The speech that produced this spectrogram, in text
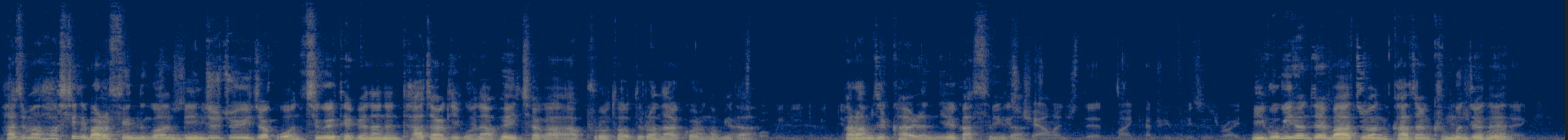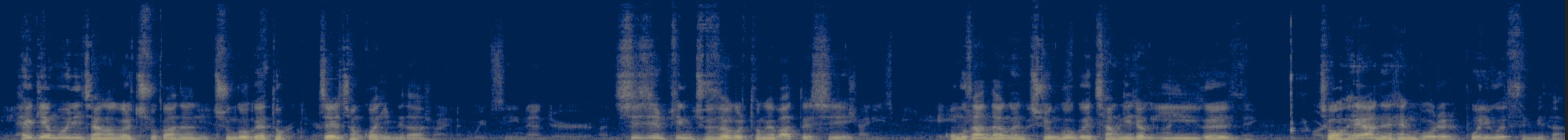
하지만 확실히 말할 수 있는 건 민주주의적 원칙을 대변하는 다자기구나 회의체가 앞으로 더 늘어날 거란 겁니다. 바람직한 일 같습니다. 미국이 현재 마주한 가장 큰 문제는 헤게모니 장악을 추구하는 중국의 독재 정권입니다. 시진핑 주석을 통해 봤듯이. 공산당은 중국의 장기적 이익을 저해하는 행보를 보이고 있습니다.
